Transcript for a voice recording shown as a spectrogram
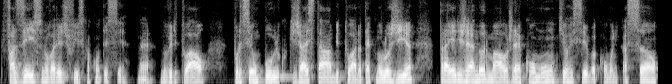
fazer isso no varejo físico acontecer, né? No virtual, por ser um público que já está habituado à tecnologia, para ele já é normal, já é comum que eu receba comunicação,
